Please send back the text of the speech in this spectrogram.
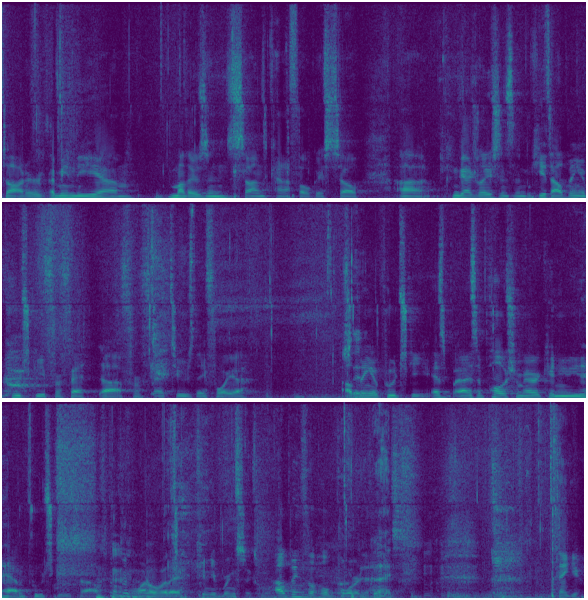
daughter, I mean, the um, mothers and sons kind of focus. So uh, congratulations, and Keith, I'll bring a Paczki for Fat, uh, for Fat Tuesday for you. I'll Say- bring a Paczki. As, as a Polish American, you need to have a Paczki, so I'll bring one over there. Can you bring six more? I'll bring the whole board. Good. Thank you.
